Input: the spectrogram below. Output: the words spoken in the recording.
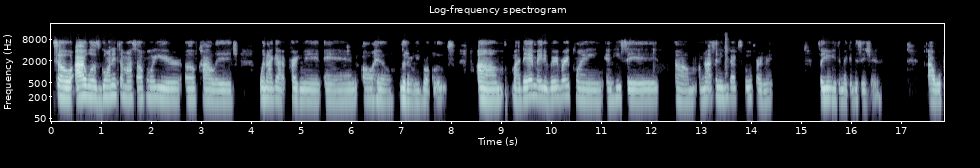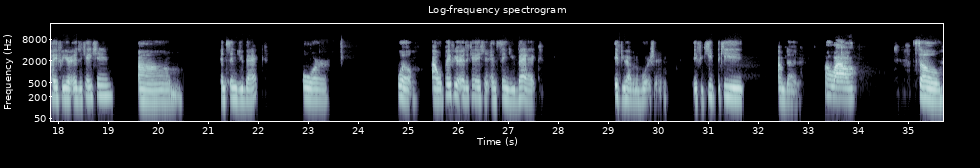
So I was going into my sophomore year of college when I got pregnant, and all hell literally broke loose. Um, my dad made it very, very plain, and he said, um, "I'm not sending you back to school pregnant, so you need to make a decision." I will pay for your education um, and send you back, or, well, I will pay for your education and send you back if you have an abortion. If you keep the kid, I'm done. Oh wow. So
